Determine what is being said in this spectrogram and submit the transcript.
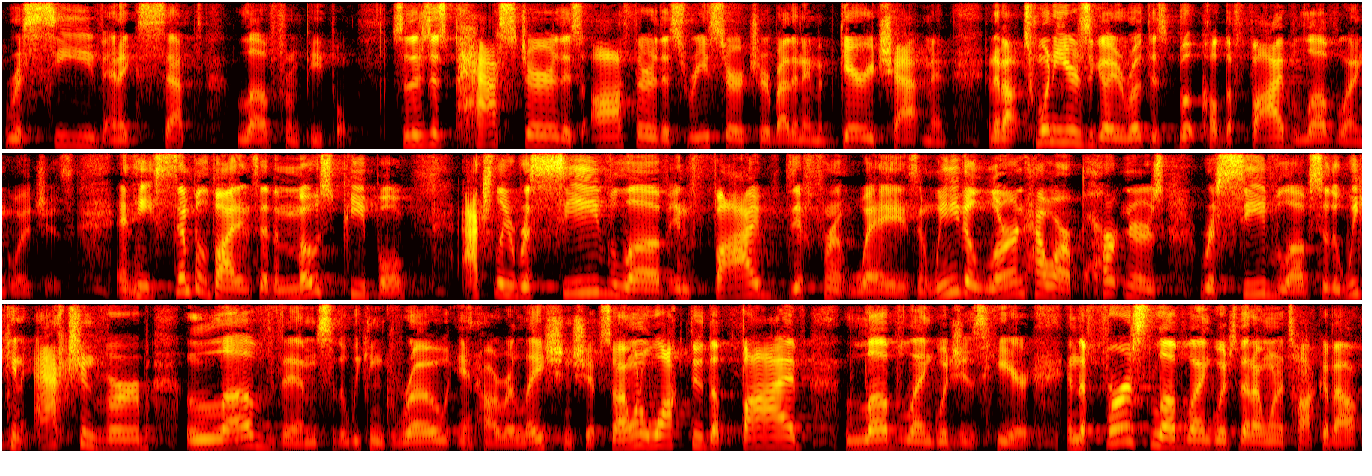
receive and accept love from people. So there's this pastor, this author, this researcher by the name of Gary Chapman. And about 20 years ago, he wrote this book called The Five Love Languages. And he simplified it and said that most people actually receive love in five different ways. And we need to learn how our partners receive love so that we can action verb love them so that we can grow in our relationship. So I want to walk through the five love languages here. And the first love language that I want to talk about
